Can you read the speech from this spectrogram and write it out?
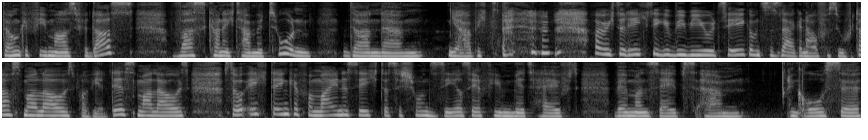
danke vielmals für das, was kann ich damit tun? Dann ähm, ja, habe ich, hab ich die richtige Bibliothek, um zu sagen, genau, versuch das mal aus, probier das mal aus. So, ich denke von meiner Sicht, dass es schon sehr, sehr viel mithilft, wenn man selbst ähm, ein großer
